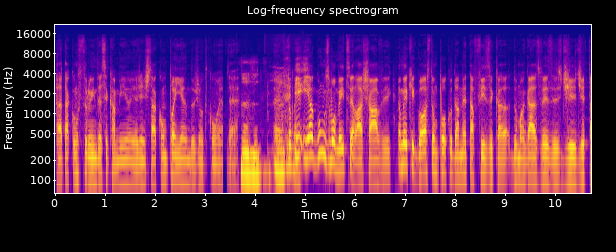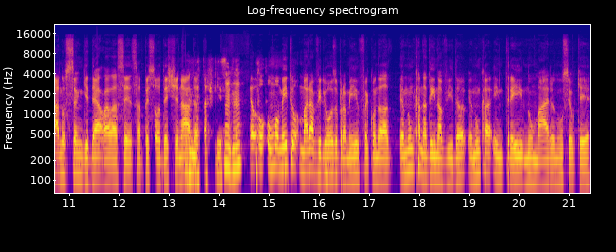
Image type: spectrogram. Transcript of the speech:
ela tá construindo esse caminho e a gente tá acompanhando junto com ela. É. Muito bem. E, e em alguns momentos, sei lá, chave. Eu meio que gosto um pouco da metafísica do mangá, às vezes, de estar de tá no sangue dela, ela ser essa pessoa destinada. Uhum. É, o- Um momento maravilhoso pra mim foi quando ela. Eu nunca nadei na vida, eu nunca entrei no mar, eu não sei o quê.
